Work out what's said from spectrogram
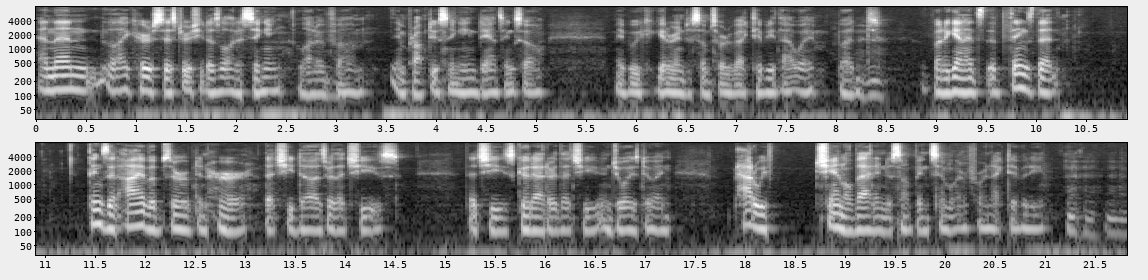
and then like her sister, she does a lot of singing, a lot of um, impromptu singing, dancing. So maybe we could get her into some sort of activity that way. But mm-hmm. but again, it's the things that things that I've observed in her that she does or that she's that she's good at or that she enjoys doing. How do we channel that into something similar for an activity? Mm-hmm, mm-hmm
